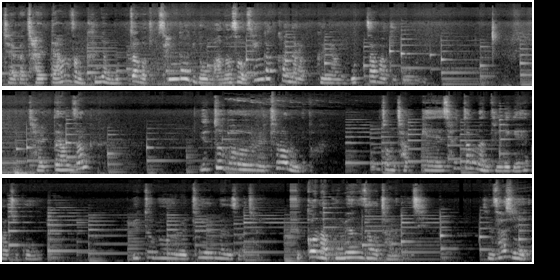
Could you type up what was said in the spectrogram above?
제가 잘 때 항상 그냥 못 자가지고 생각이 너무 많아서 생각하느라 그냥 못 자가지고 잘 때 항상 유튜브를 틀어놓습니다. 엄청 작게 살짝만 들리게 해가지고 유튜브를 틀면서 자요. 듣거나 보면서 자는 거지. 지금 사실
